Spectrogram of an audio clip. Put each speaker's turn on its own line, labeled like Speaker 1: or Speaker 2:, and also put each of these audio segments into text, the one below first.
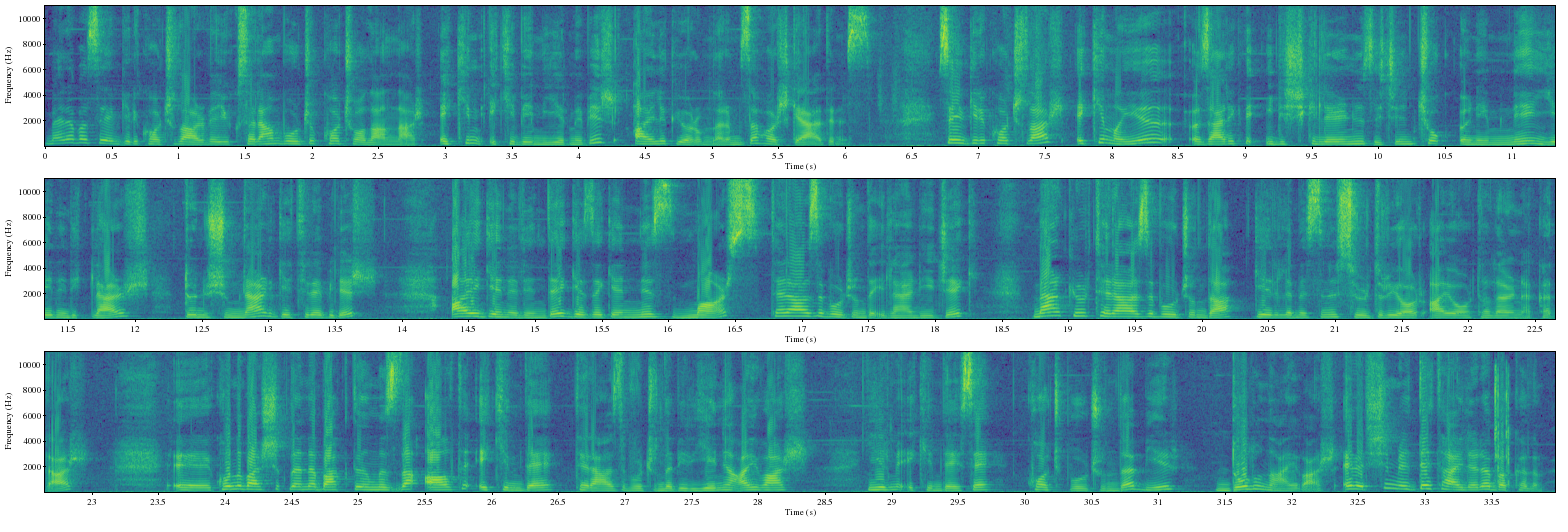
Speaker 1: Merhaba sevgili koçlar ve yükselen burcu koç olanlar. Ekim 2021 aylık yorumlarımıza hoş geldiniz. Sevgili koçlar Ekim ayı özellikle ilişkileriniz için çok önemli yenilikler dönüşümler getirebilir. Ay genelinde gezegeniniz Mars terazi burcunda ilerleyecek. Merkür terazi burcunda gerilemesini sürdürüyor ay ortalarına kadar. Ee, konu başlıklarına baktığımızda 6 Ekim'de terazi burcunda bir yeni ay var 20 Ekim'de ise Koç burcunda bir dolunay var. Evet şimdi detaylara bakalım.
